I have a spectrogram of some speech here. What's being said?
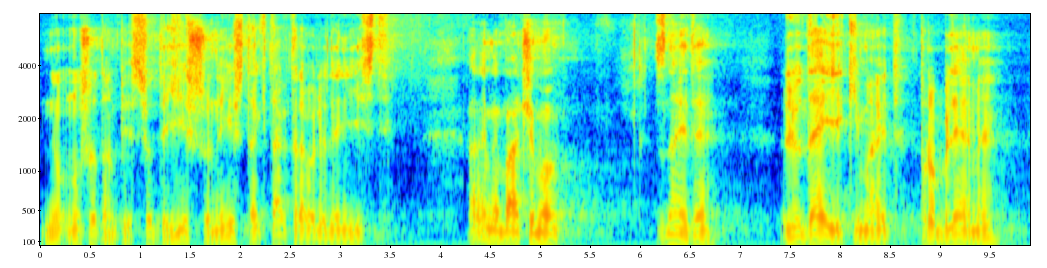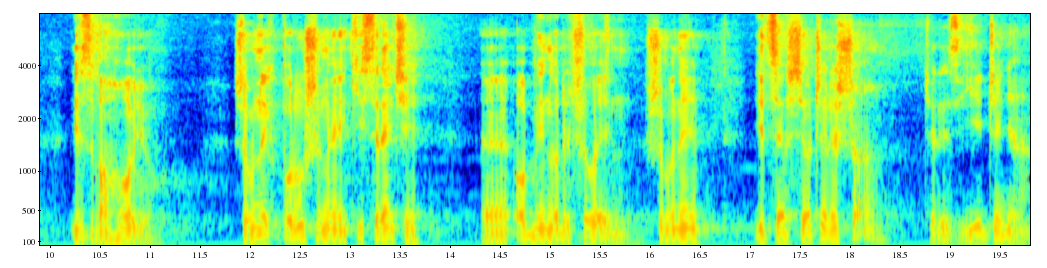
Ну, ну що там піст? Що ти їш, що не їш, так і так треба людині їсти. Але ми бачимо, знаєте, людей, які мають проблеми із вагою, що в них порушено якісь речі е, обміну речовин, що вони. І це все через що? Через їдження.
